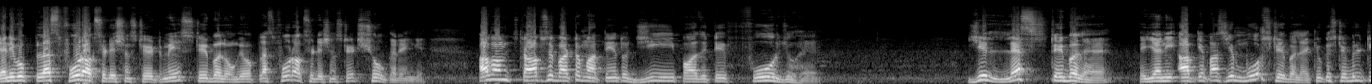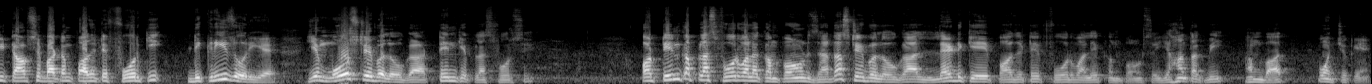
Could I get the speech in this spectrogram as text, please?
यानी वो प्लस फोर ऑक्सीडेशन स्टेट में स्टेबल होंगे, वो plus four oxidation state show करेंगे। अब हम टॉप से बॉटम आते हैं तो जी पॉजिटिव फोर जो है ये लेस स्टेबल है, यानी आपके पास ये मोर स्टेबल है, क्योंकि स्टेबिलिटी टॉप से बॉटम पॉजिटिव फोर की डिक्रीज हो रही है, ये मोर स्टेबल होगा टेन के प्लस फोर से। और टेन का प्लस फोर वाला कंपाउंड ज़्यादा स्टेबल होगा लेड के पॉजिटिव फोर वाले कंपाउंड से। यहाँ तक भी हम बात पहुँच चुके हैं।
